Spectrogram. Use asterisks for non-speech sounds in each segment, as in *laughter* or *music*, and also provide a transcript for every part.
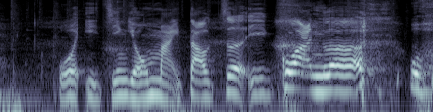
我已经有买到这一罐了。我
